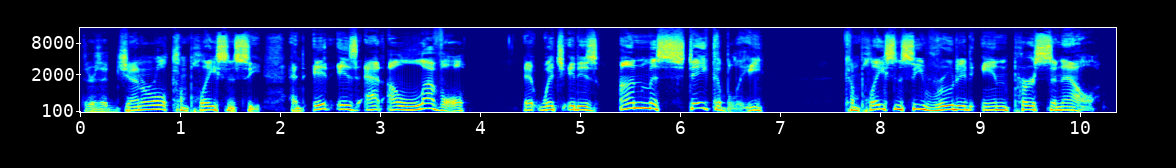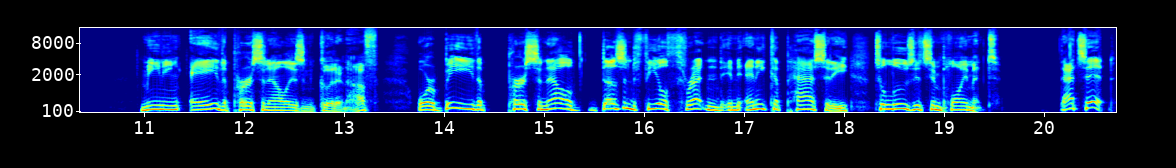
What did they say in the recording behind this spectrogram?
There's a general complacency, and it is at a level at which it is unmistakably complacency rooted in personnel. Meaning A, the personnel isn't good enough, or B, the personnel doesn't feel threatened in any capacity to lose its employment. That's it.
